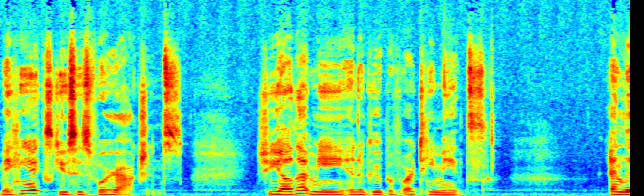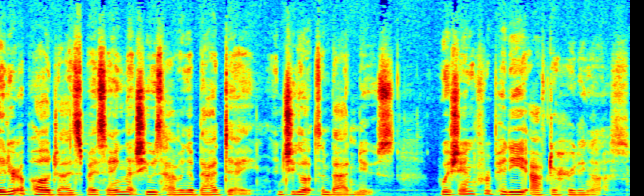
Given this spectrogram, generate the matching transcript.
making excuses for her actions. She yelled at me and a group of our teammates and later apologized by saying that she was having a bad day and she got some bad news, wishing for pity after hurting us.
